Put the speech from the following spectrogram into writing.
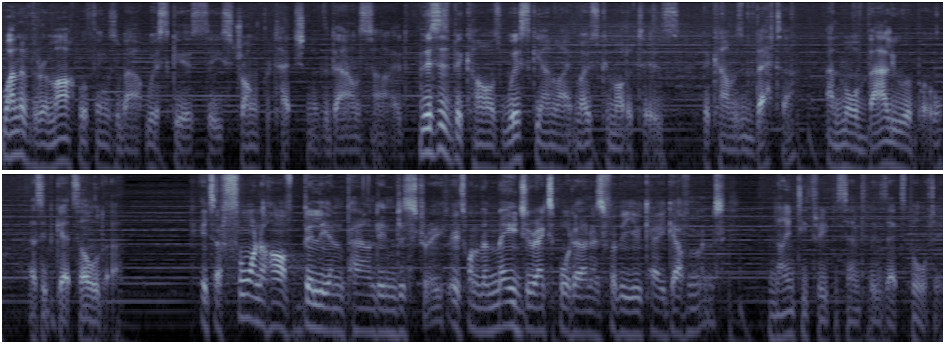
One of the remarkable things about whisky is the strong protection of the downside. This is because whisky, unlike most commodities, becomes better and more valuable as it gets older. It's a four and a half billion pound industry. It's one of the major export earners for the UK government. 93% of it is exported.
